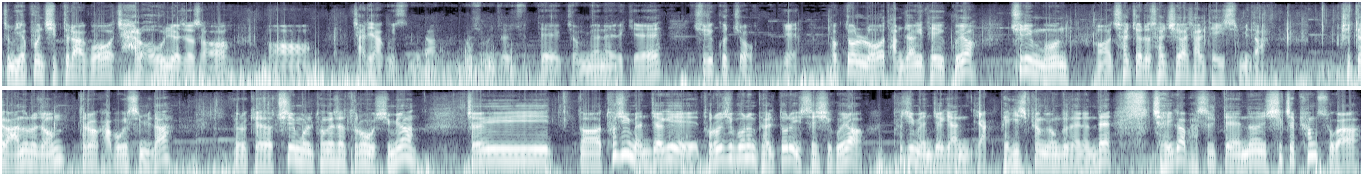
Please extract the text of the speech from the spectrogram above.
좀 예쁜 집들하고 잘 어울려져서 어, 자리하고 있습니다. 보시면 저희 주택 전면에 이렇게 출입구 쪽 예, 벽돌로 담장이 되어 있고요. 출입문 어, 철제로 설치가 잘 되어 있습니다. 주택 안으로 좀 들어가 보겠습니다. 이렇게 해서 출입문을 통해서 들어오시면 저희 어, 토지 면적이 도로지구는 별도로 있으시고요. 토지 면적이 한 약 120평 정도 되는데 저희가 봤을 때는 실제 평수가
